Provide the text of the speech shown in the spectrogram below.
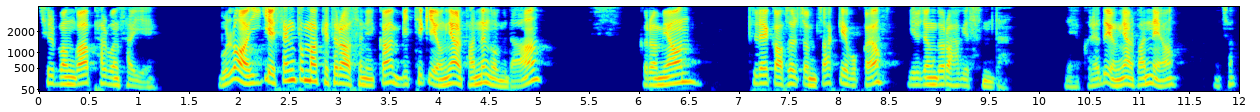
7번과 8번 사이에. 물론 이게 생뚱맞게 들어왔으니까 밑에 게 영향을 받는 겁니다. 그러면 fillet 값을 좀 작게 해볼까요 1 정도로 하겠습니다 네, 그래도 영향을 받네요 그렇죠?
